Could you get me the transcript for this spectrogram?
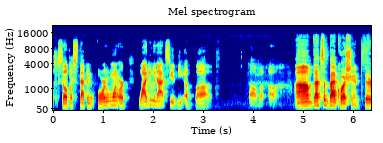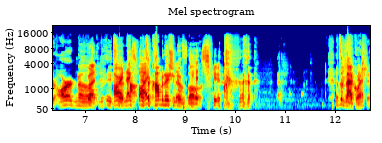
Silva stepping forward one. Or why do we not see the above elbow? Um, that's a bad question. There are no. Good. All a right, next co- It's a combination Let's of both. that's a bad question.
